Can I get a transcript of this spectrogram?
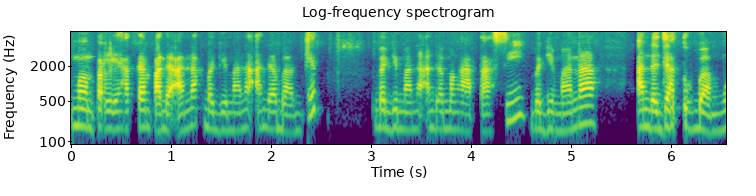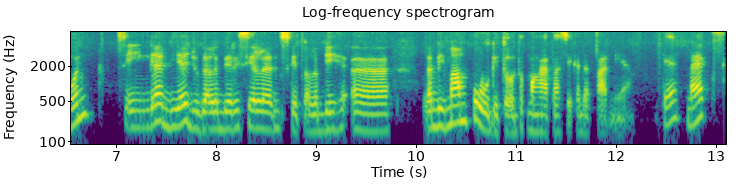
memperlihatkan pada anak bagaimana Anda bangkit, bagaimana Anda mengatasi, bagaimana Anda jatuh bangun sehingga dia juga lebih resilient gitu, lebih uh, lebih mampu gitu untuk mengatasi ke depannya. Oke, okay, next.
